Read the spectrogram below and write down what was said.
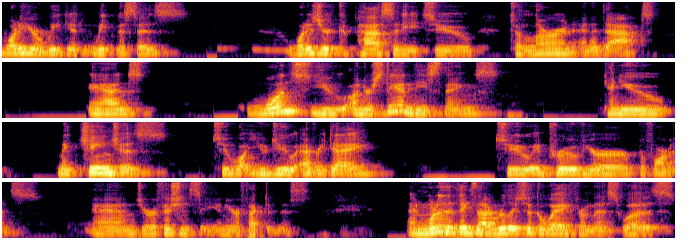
what are your weaknesses, what is your capacity to to learn and adapt? And once you understand these things, can you make changes to what you do every day to improve your performance and your efficiency and your effectiveness? And one of the things that I really took away from this was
